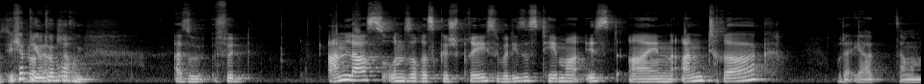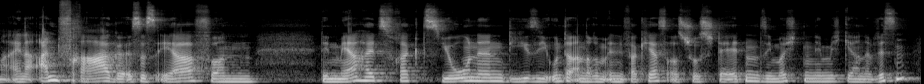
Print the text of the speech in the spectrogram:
ich, ich habe dich unterbrochen. Also für Anlass unseres Gesprächs über dieses Thema ist ein Antrag oder eher, sagen wir mal, eine Anfrage ist es eher von den Mehrheitsfraktionen, die sie unter anderem in den Verkehrsausschuss stellten. Sie möchten nämlich gerne wissen,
